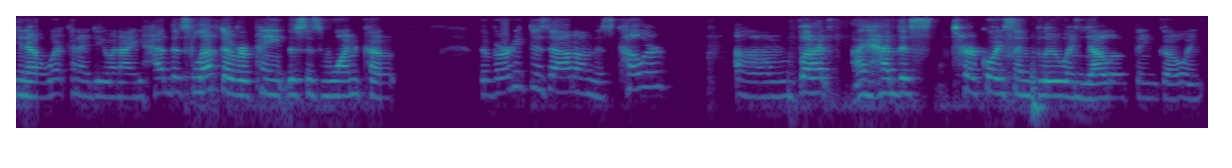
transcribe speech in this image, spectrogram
You know, what can I do? And I had this leftover paint. This is one coat. The verdict is out on this color. Um, but I had this turquoise and blue and yellow thing going.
